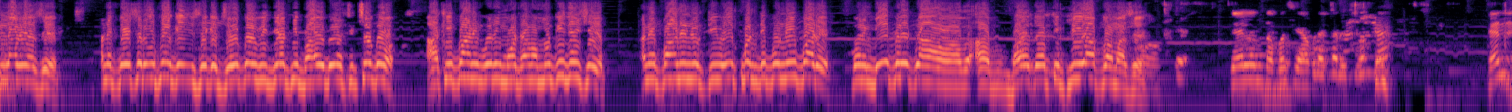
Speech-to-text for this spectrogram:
લાવ્યા છે. અને સ્પેશિયલ ઓફર કહી છે કે જે કોઈ વિદ્યાર્થી ભાઈ બહેન શિક્ષકો આખી પાણીપુરી મોઢામાં મૂકી દે છે અને પાણીનો એક પણ ટીપો નહીં પાડે તો બે પ્લેટ ભાઈ તરફથી ફ્રી આપવામાં છે. ચેલેન્જ તો પછી આપણે કરીશું ઓકે? હે ને?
